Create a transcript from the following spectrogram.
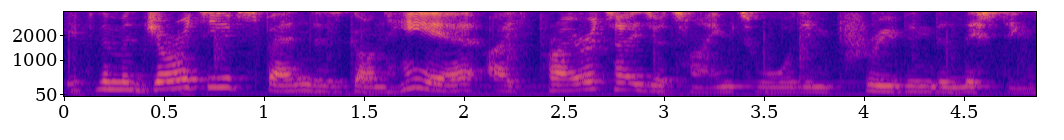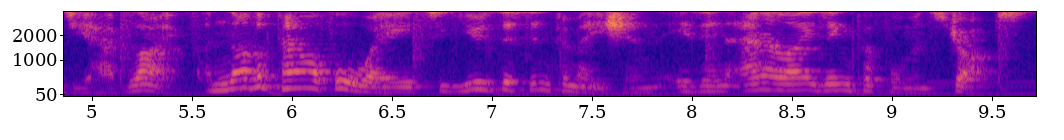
If the majority of spend has gone here, I'd prioritize your time toward improving the listings you have live. Another powerful way to use this information is in analyzing performance drops.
